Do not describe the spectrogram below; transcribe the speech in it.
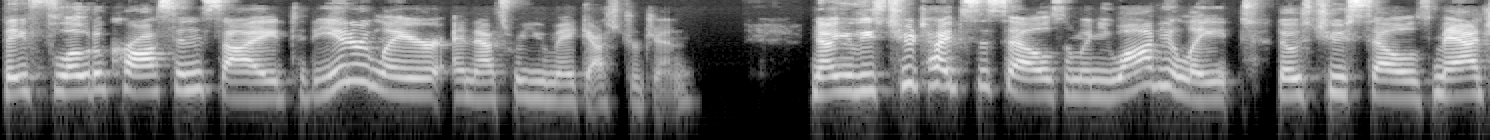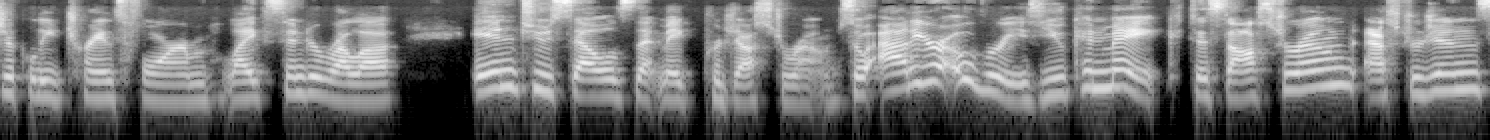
They float across inside to the inner layer, and that's where you make estrogen. Now you have these two types of cells, and when you ovulate, those two cells magically transform like Cinderella into cells that make progesterone. So out of your ovaries, you can make testosterone, estrogens,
